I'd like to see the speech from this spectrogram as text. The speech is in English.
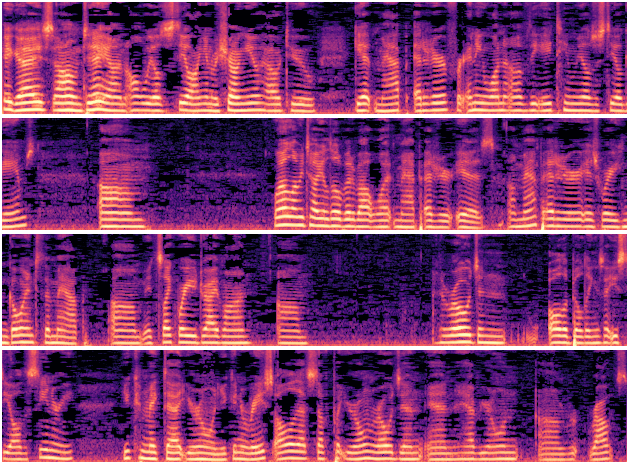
Hey guys, um, today on All Wheels of Steel I'm going to be showing you how to get map editor for any one of the 18 Wheels of Steel games. Um, well, let me tell you a little bit about what map editor is. A map editor is where you can go into the map. Um, it's like where you drive on um, the roads and all the buildings that you see, all the scenery you can make that your own. You can erase all of that stuff, put your own roads in, and have your own uh, routes.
